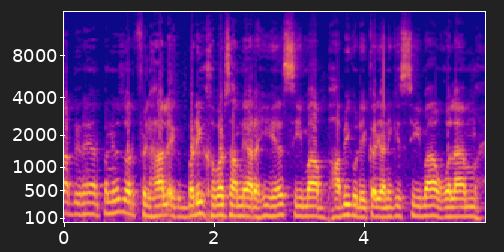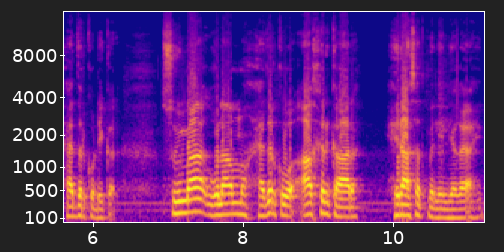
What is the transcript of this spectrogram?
आप देख रहे हैं अर्पण न्यूज़ और फ़िलहाल एक बड़ी खबर सामने आ रही है, सीमा भाभी को लेकर, यानी कि सीमा गुलाम हैदर को लेकर। सीमा गुलाम हैदर को आखिरकार हिरासत में ले लिया गया है।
